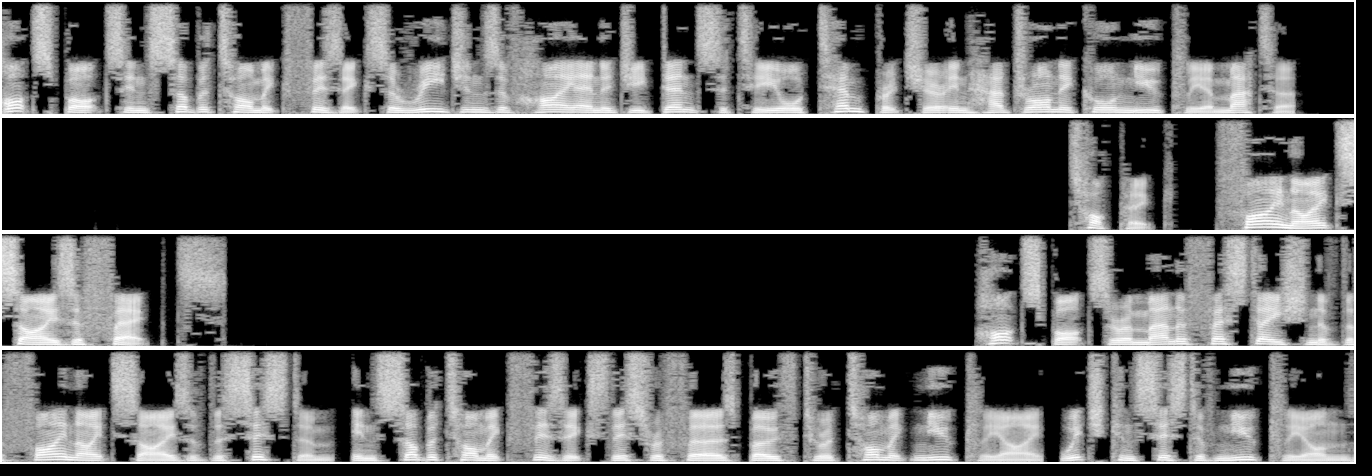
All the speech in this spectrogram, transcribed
Hotspots in subatomic physics are regions of high energy density or temperature in hadronic or nuclear matter. Topic: Finite size effects. Hotspots are a manifestation of the finite size of the system. In subatomic physics this refers both to atomic nuclei, which consist of nucleons,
